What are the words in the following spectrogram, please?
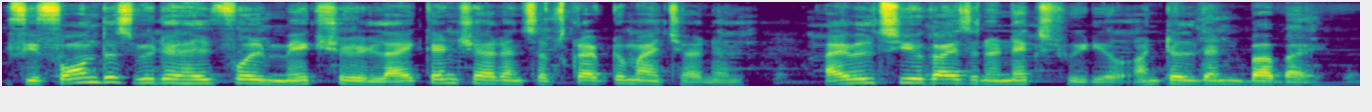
If you found this video helpful, make sure you like and share and subscribe to my channel. I will see you guys in the next video. Until then, bye bye.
